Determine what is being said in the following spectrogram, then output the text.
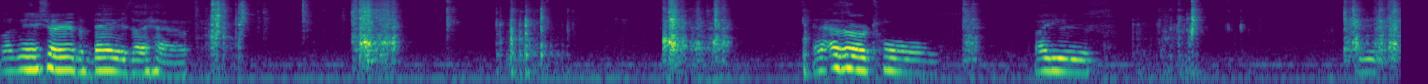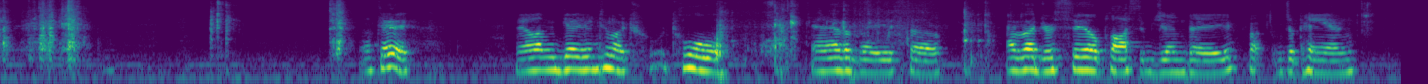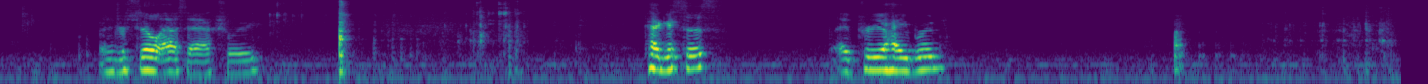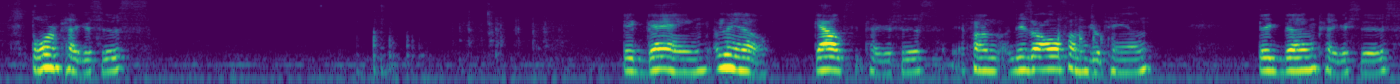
let me show you the bays I have. and tools I use. Okay, now let me get into my tool and other bays. So, I have a Draciel plastic Jinbei from Japan, and Draciel S actually. Pegasus, a pre-hybrid. Storm Pegasus. Big Bang. I mean, no. Galaxy Pegasus. From these are all from Japan. Big Bang Pegasus.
